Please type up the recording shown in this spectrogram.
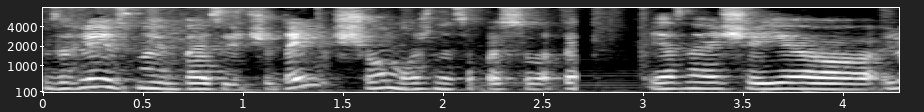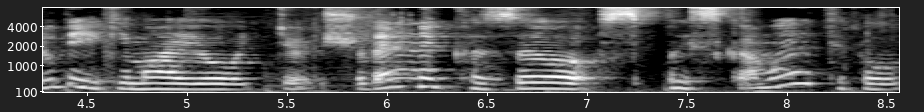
Взагалі існує безліч ідей, що можна записувати. Я знаю, що є люди, які мають щоденник з списками, типу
